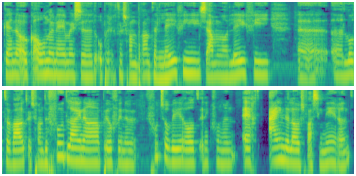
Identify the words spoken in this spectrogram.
kende ook al ondernemers, de oprichters van Brand Levy, Samuel Levy, Lotte Wouters van de Food Line-up, heel veel in de voedselwereld. En ik vond hen echt eindeloos fascinerend.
